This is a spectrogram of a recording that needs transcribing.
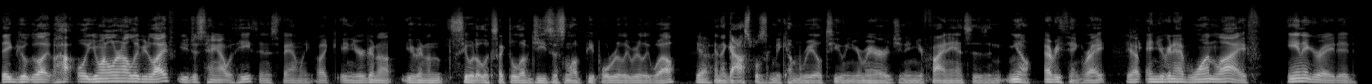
they'd go like, "How- "Well, you want to learn how to live your life? You just hang out with Heath and his family. Like, and you're gonna you're gonna see what it looks like to love Jesus and love people really, really well. Yeah. And the gospel's gonna become real to you in your marriage and in your finances and you know everything, right? Yep. And you're gonna have one life integrated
